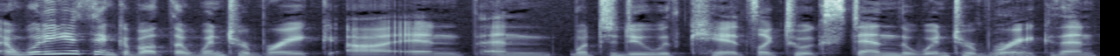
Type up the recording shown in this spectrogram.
and what do you think about the winter break uh, and and what to do with kids, like to extend the winter break yeah. then?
